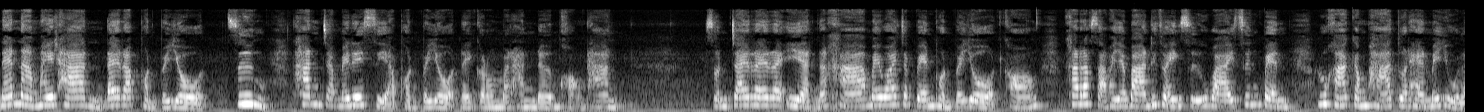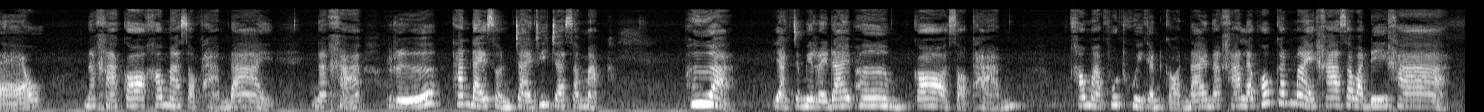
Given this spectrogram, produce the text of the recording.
แนะนำให้ท่านได้รับผลประโยชน์ ซึ่งท่านจะไม่ได้เสียผลประโยชน์ในกรมธรรม์เดิมของท่าน สนใจรายละเอียดนะคะ ไม่ว่าจะเป็นผลประโยชน์ของค่ารักษาพยาบาลที่ตัวเองซื้อไว้ ซึ่งเป็นลูกค้ากำพร้าตัวแทนไม่อยู่แล้วนะคะ ก็เข้ามาสอบถามได้นะคะ หรือท่านใดสนใจที่จะสมัคร พื่ออยากจะมีไรายได้เพิ่ม ก็สอบถามเข้ามาพูดคุยกันก่อนได้นะคะ แล้วพบกันใหม่ค่ะ สวัสดีค่ะ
